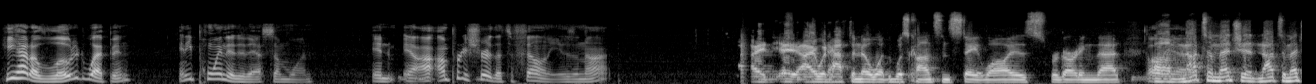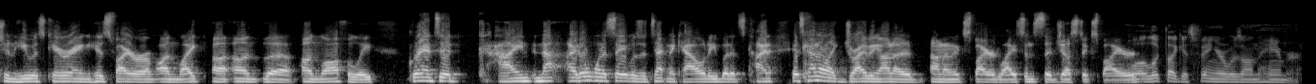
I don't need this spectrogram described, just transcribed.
He had a loaded weapon, and he pointed it at someone. And I'm pretty sure that's a felony, is it not? I I would have to know what Wisconsin state law is regarding that. Oh, um, yeah. Not to mention, not to mention, he was carrying his firearm unlike uh, un, the unlawfully. Granted, kind not. I don't want to say it was a technicality, but it's kind of it's kind of like driving on a on an expired license that just expired. Well, it looked like his finger was on the hammer.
